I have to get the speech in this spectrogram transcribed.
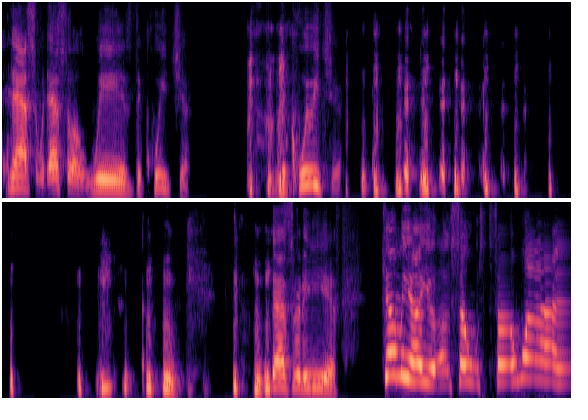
And that's what that's what Wiz the creature. The creature. That's what he is. Tell me how you uh, so so why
